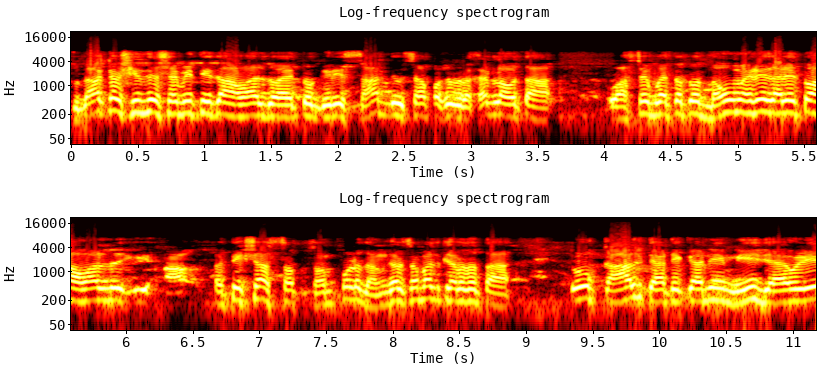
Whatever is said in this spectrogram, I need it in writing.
सुधाकर शिंदे समितीचा अहवाल जो आहे तो गेली सात दिवसापासून रखडला होता. वास्तविक तो नऊ महिने झाले तो अहवाल प्रतीक्षा संपूर्ण धनगर समाज करत होता. तो काल त्या ठिकाणी मी ज्यावेळी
